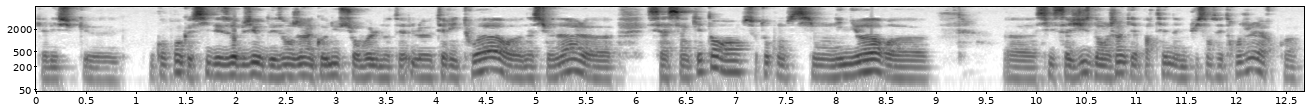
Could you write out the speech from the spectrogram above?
qu'elle est que on comprend que si des objets ou des engins inconnus survolent le territoire euh, national, euh, c'est assez inquiétant, hein, surtout si on ignore euh, s'il s'agisse d'engins qui appartiennent à une puissance étrangère, quoi.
